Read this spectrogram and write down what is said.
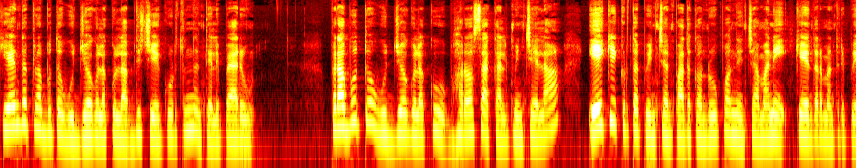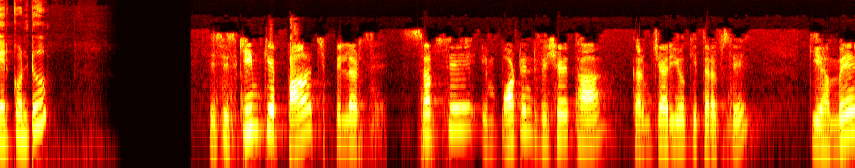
కేంద్ర ప్రభుత్వ ఉద్యోగులకు లబ్ధి చేకూరుతుందని తెలిపారు. ప్రభుత్వ ఉద్యోగులకు భరోసా కల్పించేలా ఏకీకృత పింఛన్ పథకం రూపొందించామని కేంద్ర మంత్రి పేర్కొంటూ इस स्कीम के पांच पिलर्स हैं सबसे इम्पोर्टेंट विषय था कर्मचारियों की तरफ से कि हमें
